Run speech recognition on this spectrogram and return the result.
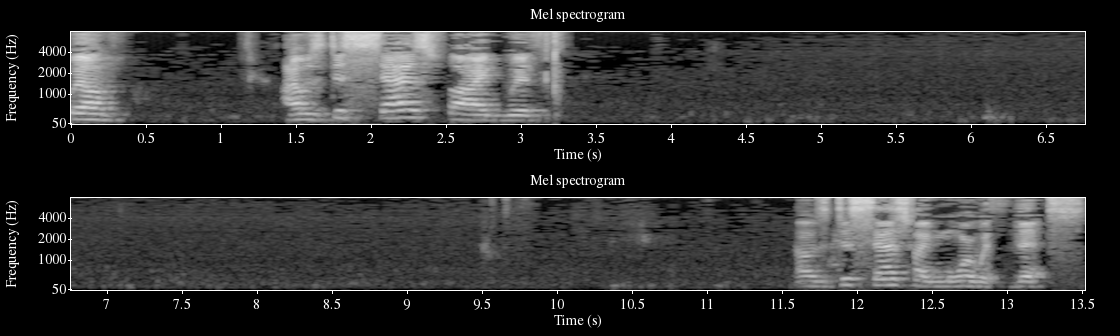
Well, I was dissatisfied with I was dissatisfied more with this.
